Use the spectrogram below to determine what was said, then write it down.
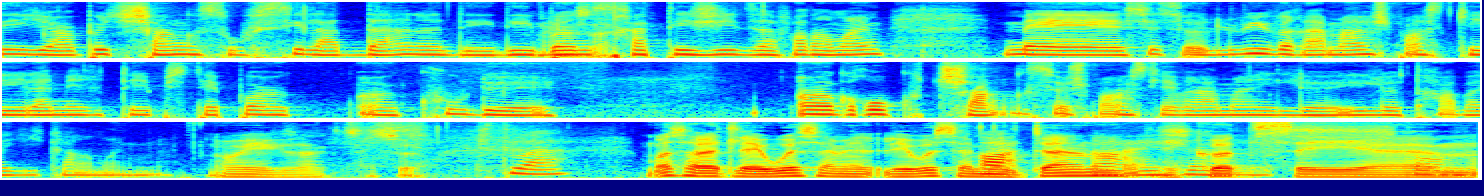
il y a un peu de chance aussi là-dedans, des, bonnes stratégies, des affaires de même. Mais c'est ça, lui vraiment, je pense qu'il a mérité. Puis c'était pas un, coup de. un gros coup de chance. Je pense que vraiment, il l'a travaillé quand même. Oui, exact, c'est ça. Puis toi? Moi, ça va être Lewis, Lewis Hamilton. Écoute, c'est euh,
